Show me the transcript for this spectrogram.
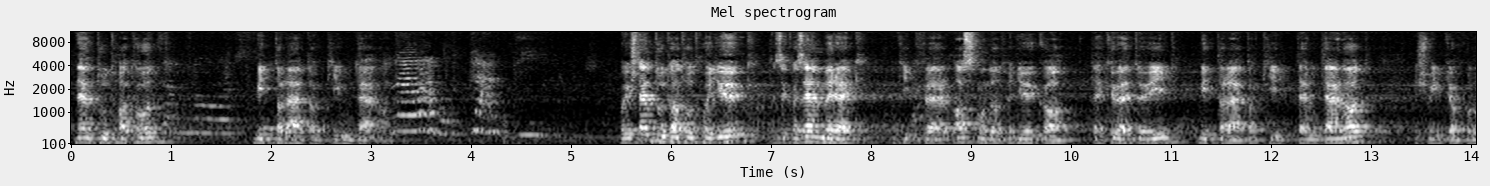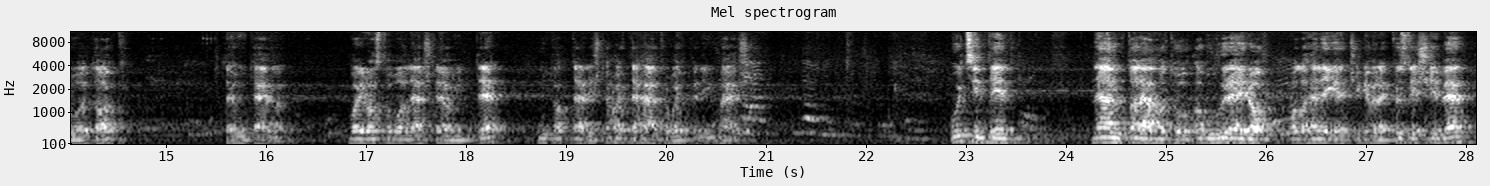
nem tudhatod, mit találtak ki utána. Vagyis nem tudhatod, hogy ők, ezek az emberek, akikre azt mondod, hogy ők a te követőid, mit találtak ki te utánad, és mit gyakoroltak te utánad. Vajon azt a vallást te, amit te mutattál, és te hagytál hátra, vagy pedig más. Úgy szintén náluk található Abu Huraira, Allah elégedettsége vele közlésében,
